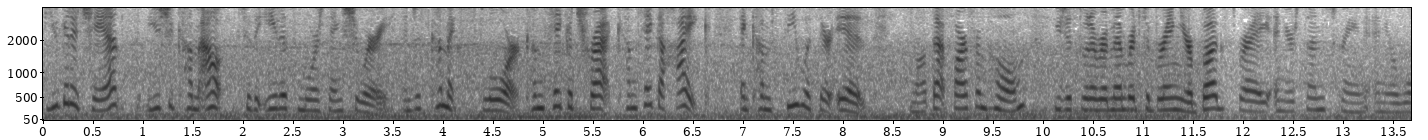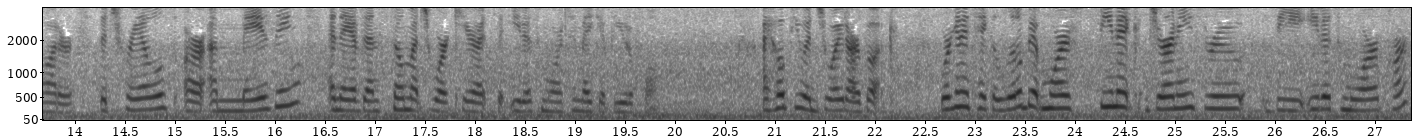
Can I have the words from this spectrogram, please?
if you get a chance, you should come out to the Edith Moore Sanctuary and just come explore. Come take a trek, come take a hike, and come see what there is. It's not that far from home. You just want to remember to bring your bug spray and your sunscreen and your water. The trails are amazing, and they have done so much work here at the Edith Moore to make it beautiful. I hope you enjoyed our book. We're going to take a little bit more scenic journey through the Edith Moore Park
